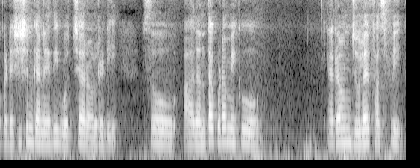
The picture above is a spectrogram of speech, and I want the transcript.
ఒక డెసిషన్కి అనేది వచ్చారు ఆల్రెడీ. సో అదంతా కూడా మీకు అరౌండ్ జూలై ఫస్ట్ వీక్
